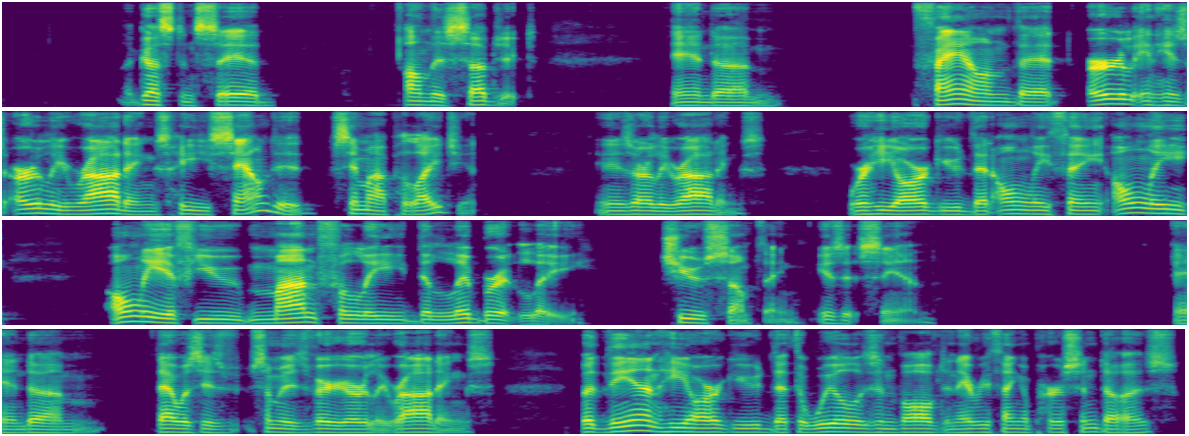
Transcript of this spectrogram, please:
Augustine said on this subject and um, found that early in his early writings, he sounded semi Pelagian in his early writings, where he argued that only thing, only only if you mindfully, deliberately choose something is it sin. And um, that was his some of his very early writings. But then he argued that the will is involved in everything a person does.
